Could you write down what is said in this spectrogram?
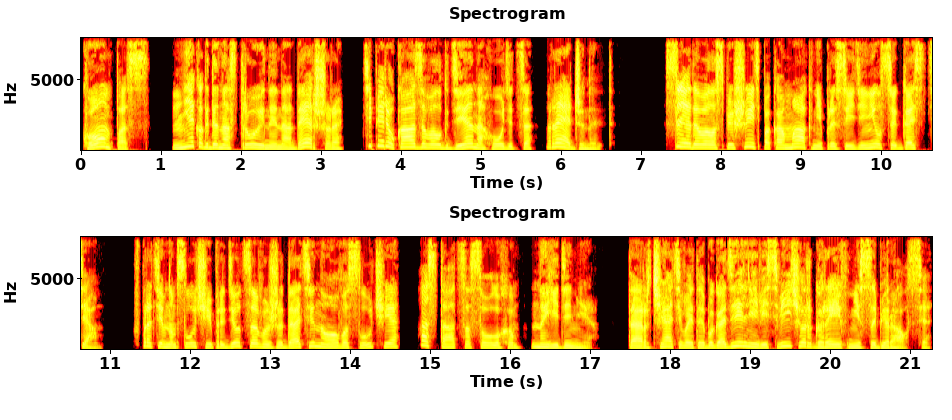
Компас, некогда настроенный на Дершера, теперь указывал, где находится Реджинальд. Следовало спешить, пока маг не присоединился к гостям. В противном случае придется выжидать иного случая остаться с Олухом наедине. Торчать в этой богадельне весь вечер Грейв не собирался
